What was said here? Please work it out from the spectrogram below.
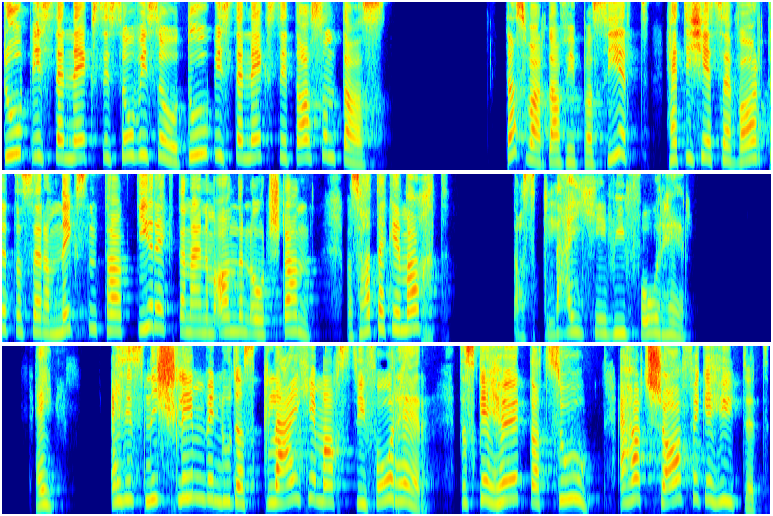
du bist der Nächste sowieso, du bist der Nächste das und das. Das war David passiert. Hätte ich jetzt erwartet, dass er am nächsten Tag direkt an einem anderen Ort stand. Was hat er gemacht? Das gleiche wie vorher. Hey, es ist nicht schlimm, wenn du das Gleiche machst wie vorher. Das gehört dazu. Er hat Schafe gehütet.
